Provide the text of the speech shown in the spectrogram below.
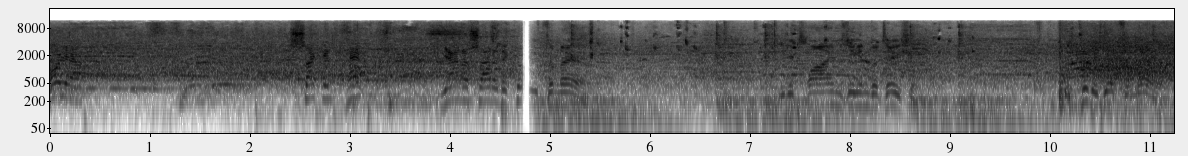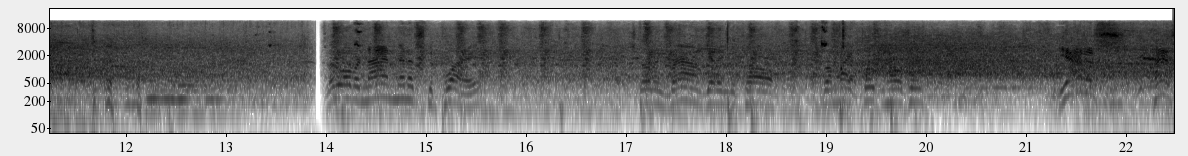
Oh yeah. Second half. Giannis out of the from there. He declines the invitation. Pretty good from there. A little over nine minutes to play. Sterling Brown getting the call from Mike Budenholzer. Giannis has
